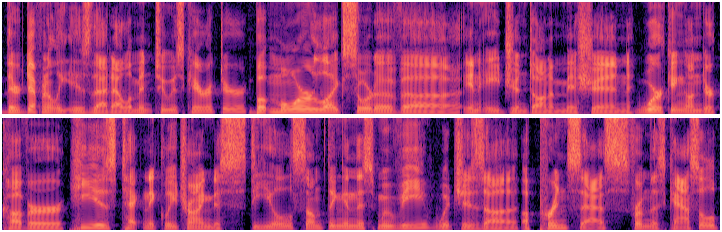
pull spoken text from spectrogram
there definitely is that element to his character, but more like sort of uh, an agent on a mission, working undercover. He is technically trying to steal something in this movie, which is uh, a princess from this castle,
